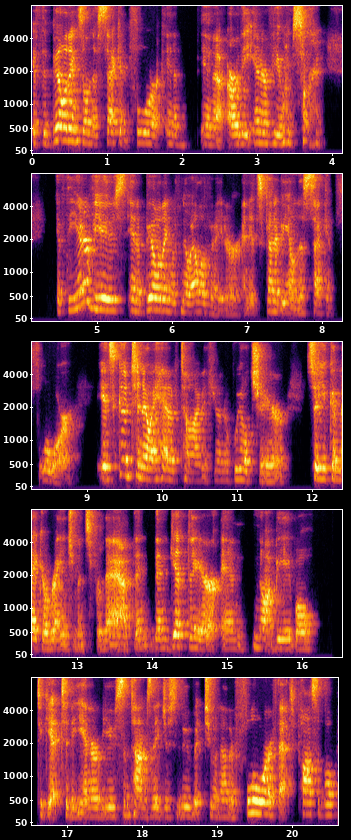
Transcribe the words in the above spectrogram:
if the building's on the second floor in a in a or the interview i'm sorry. If the interview's in a building with no elevator and it's going to be on the second floor it's good to know ahead of time if you're in a wheelchair so you can make arrangements for that then then get there and not be able to get to the interview. Sometimes they just move it to another floor if that's possible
